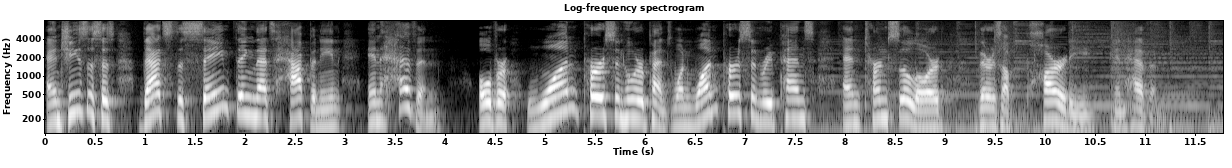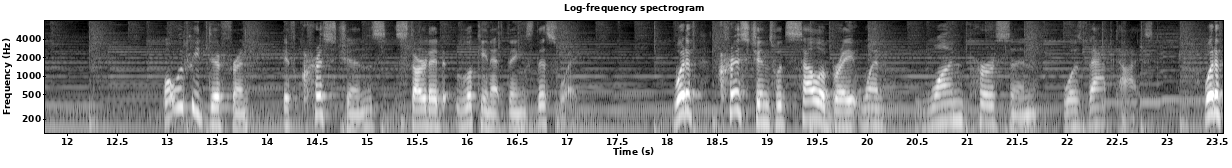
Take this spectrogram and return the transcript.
And Jesus says that's the same thing that's happening in heaven over one person who repents. When one person repents and turns to the Lord, there's a party in heaven. What would be different if Christians started looking at things this way? What if Christians would celebrate when one person was baptized? What if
